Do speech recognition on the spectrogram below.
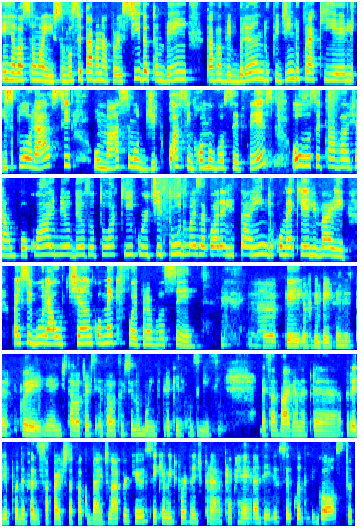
em relação a isso? Você estava na torcida também, estava vibrando, pedindo para que ele explorasse o máximo de, assim como você fez, ou você estava já um pouco, ai meu Deus, eu estou aqui, curti tudo, mas agora ele está indo, como é que ele vai, vai segurar o tchan? Como é que foi para você? Eu fiquei, eu fiquei bem feliz por ele. A gente tava torcendo, eu tava torcendo muito para que ele conseguisse essa vaga, né? Pra ele poder fazer essa parte da faculdade lá, porque eu sei que é muito importante pra, pra carreira dele, eu sei o quanto ele gosta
